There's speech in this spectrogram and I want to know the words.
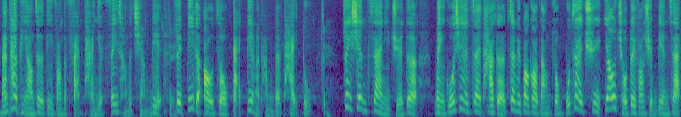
南太平洋这个地方的反弹也非常的强烈，所以逼得澳洲改变了他们的态度。对，所以现在你觉得美国现在在他的战略报告当中，不再去要求对方选边站，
